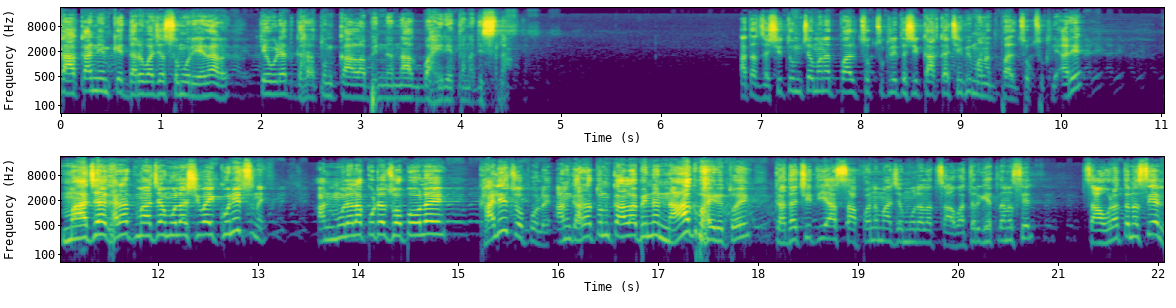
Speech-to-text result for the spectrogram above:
काका नेमके दरवाजासमोर येणार तेवढ्यात घरातून काळा भिन्न नाग बाहेर येताना दिसला. आता जशी तुमच्या मनात पाल चूक चुकली तशी काकाची बी मनात पाल चूक चुकली अरे माझ्या घरात माझ्या मुलाशिवाय कुणीच नाही. आणि मुलाला कुठं झोपवलंय? खाली झोपवलंय. आणि घरातून काळा भिन्न नाग बाहेर येतोय. कदाचित या सापानं माझ्या मुलाला चावा तर घेतला नसेल चावला तर नसेल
